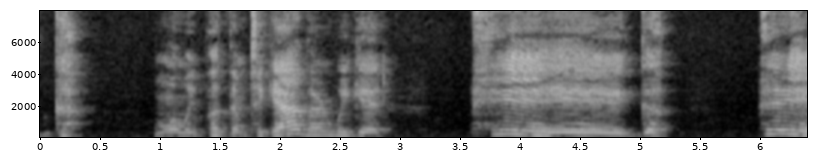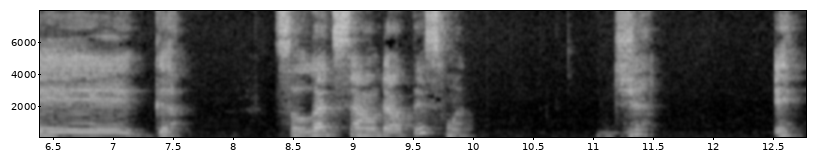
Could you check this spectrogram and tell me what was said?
And when we put them together, we get pig, pig. So let's sound out this one. J, I,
